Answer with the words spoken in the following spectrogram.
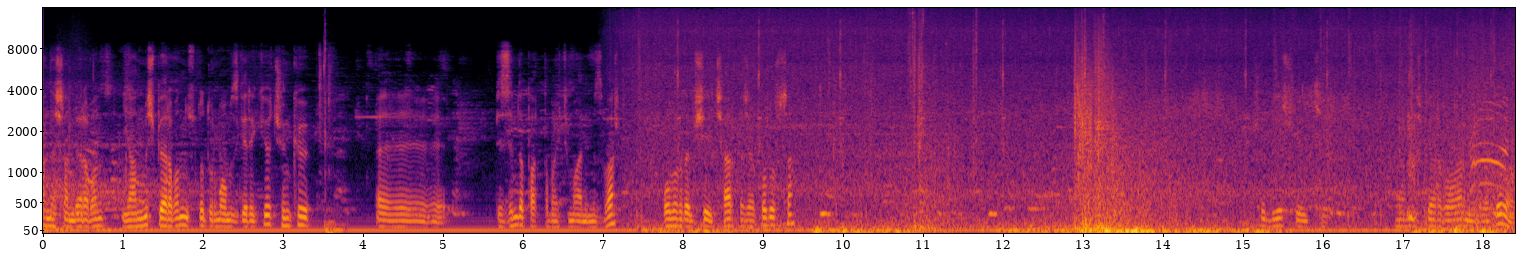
Anlaşılan bir arabanın, yanmış bir arabanın üstünde durmamız gerekiyor. Çünkü eee, bizim de patlama ihtimalimiz var. Olur da bir şey çarpacak olursa Şu bir, şu iki. Yanlış bir araba var mı burada? Yok.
